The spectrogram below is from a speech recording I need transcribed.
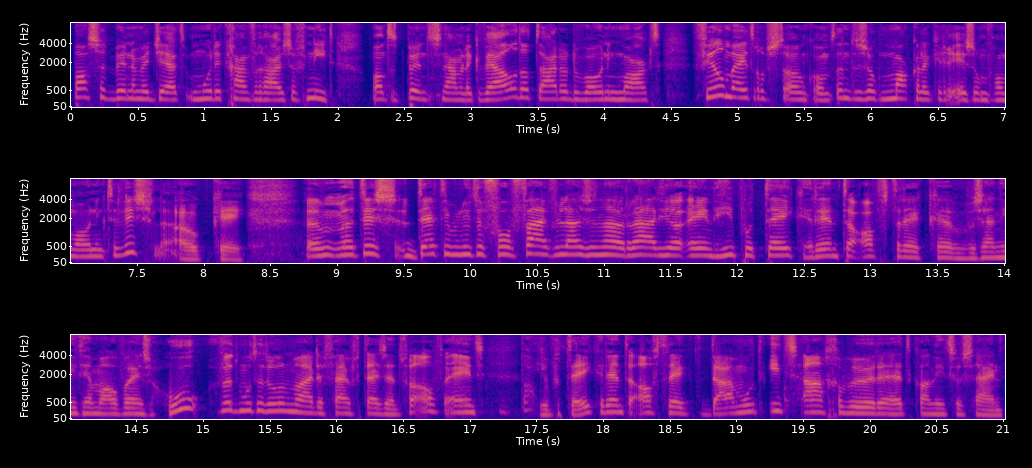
past het binnen budget? Moet ik gaan verhuizen of niet? Want het punt is namelijk wel dat daardoor de woningmarkt veel beter op stoom komt. En het dus ook makkelijker is om van woning te wisselen. Oké. Okay. Um, het is 13 minuten voor 5 luisteren naar Radio 1 hypotheek renteaftrek. Uh, we zijn niet helemaal over eens hoe we het moeten doen, maar de vijf partijen zijn het wel over eens. Hypotheek renteaftrek, daar moet iets aan gebeuren. Het kan niet zo zijn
